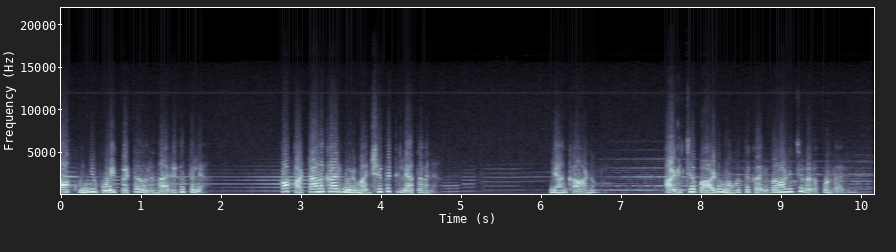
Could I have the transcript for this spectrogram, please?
ആ കുഞ്ഞു പോയി പെട്ടത് ഒരു നരകത്തില. ആ പട്ടാളക്കാരൻ ഒരു മനുഷ്യപ്പറ്റില്ലാത്തവനാ. ഞാൻ കാണുമ്പോ അടിച്ച പാട് മുഖത്ത് കരുവാളിച്ച് കിടപ്പുണ്ടായിരുന്നു.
